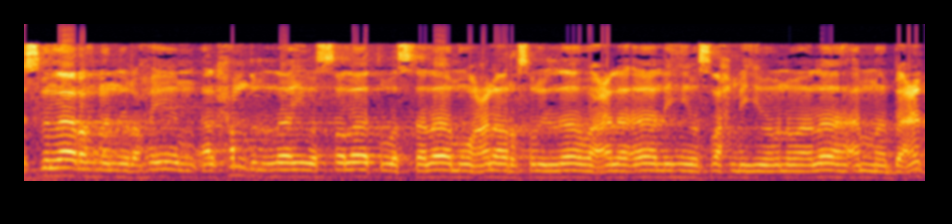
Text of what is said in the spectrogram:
Bismillahirrahmanirrahim. Alhamdulillah wassalatu wassalamu ala Rasulillah wa ala alihi wa sahbihi wa man walah. Amma ba'd.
